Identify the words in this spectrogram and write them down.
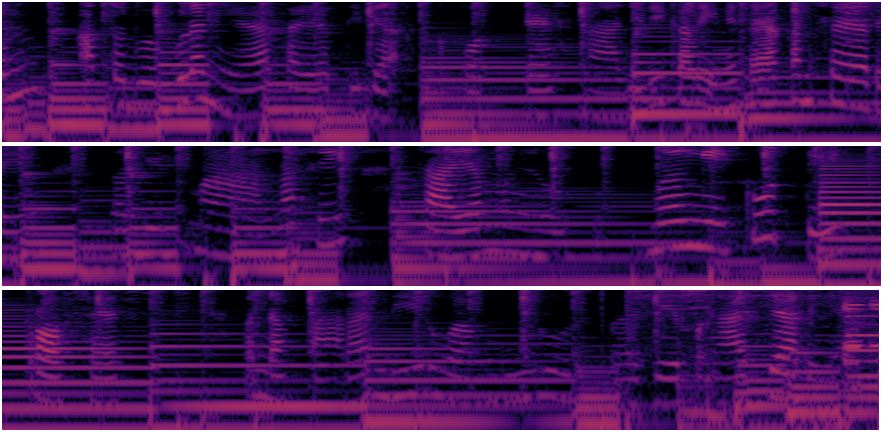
sebulan atau dua bulan ya saya tidak podcast nah jadi kali ini saya akan sharing bagaimana sih saya mengikuti proses pendaftaran di ruang guru sebagai pengajar ya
